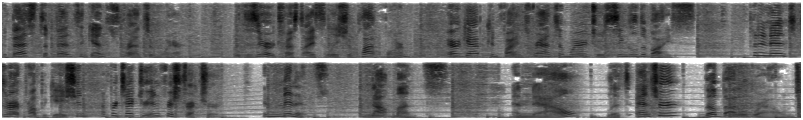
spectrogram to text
the best defense against ransomware. With the Zero Trust isolation platform, AirGap confines ransomware to a single device. Put an end to threat propagation and protect your infrastructure in minutes, not months. And now, let's enter the battleground.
